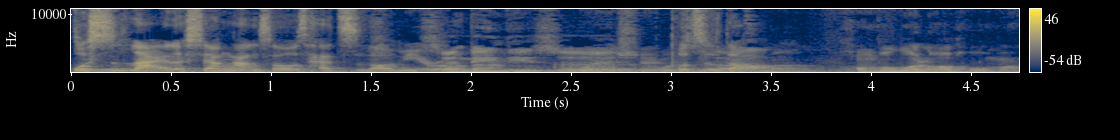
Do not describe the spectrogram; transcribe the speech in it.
我是来了香港之后才知道所以 Miro 的。内地是不不知道？红不过罗湖吗？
